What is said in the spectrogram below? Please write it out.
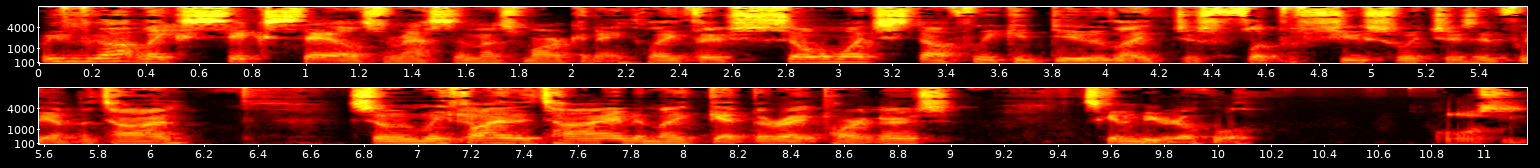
we've got like six sales from SMS marketing. Like there's so much stuff we could do. Like just flip a few switches if we have the time. So when we yeah. find the time and like get the right partners, it's gonna be real cool. Awesome.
